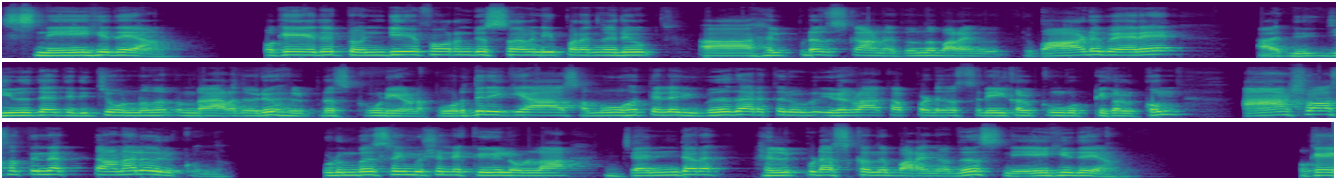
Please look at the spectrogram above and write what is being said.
സ്നേഹിതയാണ്. ഓക്കെ ഇത് ട്വന്റി ഫോർ ഇന്റു സെവൻ ഈ പറയുന്ന ഒരു ഹെൽപ്പ് ഡെസ്ക് ആണ് ഇതെന്ന് പറയുന്നത്. ഒരുപാട് പേരെ ജീവിതത്തെ തിരിച്ചു കൊണ്ടുവന്നിട്ടുണ്ടായിരുന്ന ഒരു ഹെൽപ്പ് ഡെസ്ക് കൂടിയാണ്. ഓർത്തിരിക്കുക സമൂഹത്തിലെ വിവിധ തരത്തിൽ ഇരകളാക്കപ്പെടുന്ന സ്ത്രീകൾക്കും കുട്ടികൾക്കും ആശ്വാസത്തിന്റെ തണലൊരുക്കുന്നു. കുടുംബശ്രീ മിഷന്റെ കീഴിലുള്ള ജെൻഡർ ഹെൽപ്പ് ഡെസ്ക് എന്ന് പറയുന്നത് സ്നേഹിതയാണ്. ഓക്കെ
